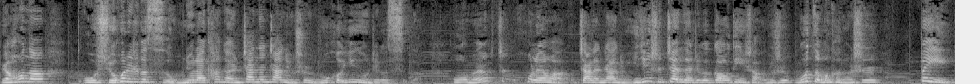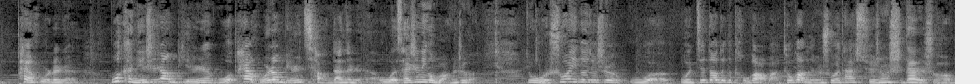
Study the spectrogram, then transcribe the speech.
然后呢，我学会了这个词，我们就来看看渣男渣女是如何应用这个词的。我们这互联网渣男渣女一定是站在这个高地上，就是我怎么可能是被派活的人？我肯定是让别人我派活让别人抢单的人，我才是那个王者。就我说一个，就是我我接到的一个投稿吧，投稿的人说他学生时代的时候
